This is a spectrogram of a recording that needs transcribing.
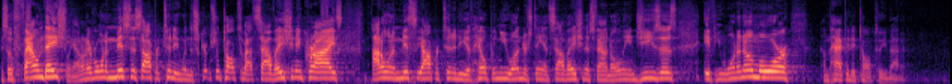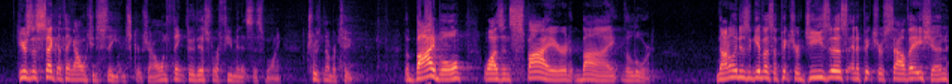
So, foundationally, I don't ever want to miss this opportunity. When the scripture talks about salvation in Christ, I don't want to miss the opportunity of helping you understand salvation is found only in Jesus. If you want to know more, I'm happy to talk to you about it. Here's the second thing I want you to see in scripture. I want to think through this for a few minutes this morning. Truth number two the Bible was inspired by the Lord. Not only does it give us a picture of Jesus and a picture of salvation,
